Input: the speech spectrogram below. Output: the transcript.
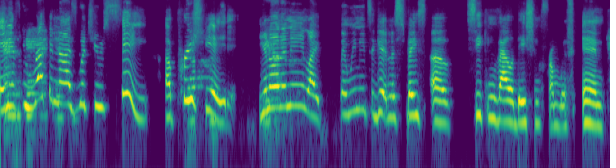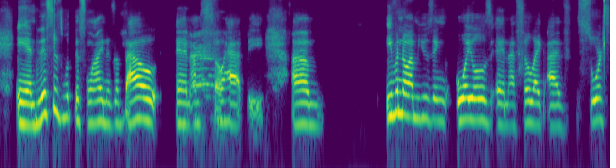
And if you recognize what you see, appreciate it. You know what I mean? Like, and we need to get in a space of seeking validation from within. And this is what this line is about. And I'm so happy. Um, even though I'm using oils and I feel like I've sourced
